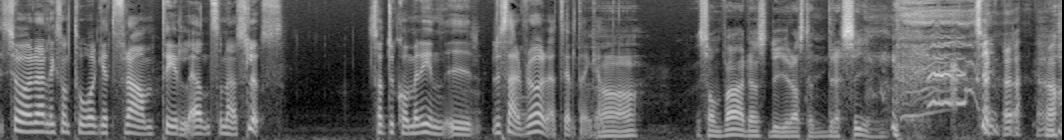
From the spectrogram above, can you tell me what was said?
köra liksom, tåget fram till en sån här sluss. Så att du kommer in i reservröret helt enkelt. Ja, som världens dyraste dressin. Typ. Ja.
